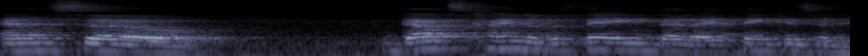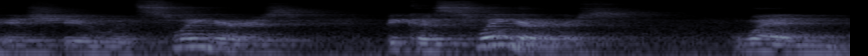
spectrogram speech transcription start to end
And so that's kind of a thing that I think is an issue with swingers because swingers, when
